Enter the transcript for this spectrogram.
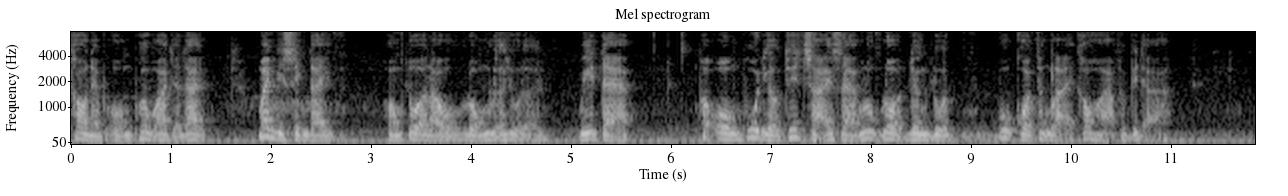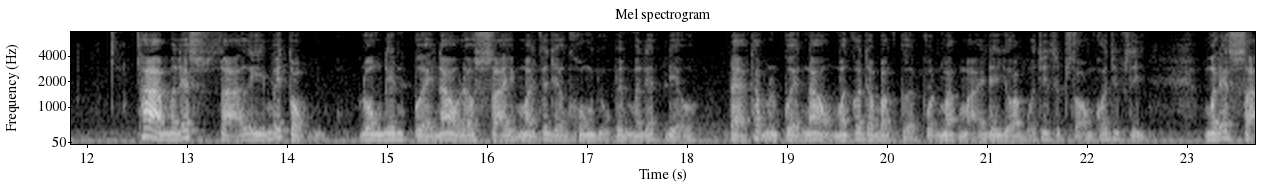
เข้าในพระองค์ เพื่อว่าจะได้ไม่มีสิ่งใดของตัวเราหลงเหลืออยู่เลย มีแต่พระองค์ผู้เดียวที่ฉายแสงลูกโลดดึงดูดผู้คนทั้งหลายเข้าหาพระบิดา ถ้าเมล็ดสาลีไม่ตกลงดินเปื่อยเน่าแล้วไซส์มันก็ยังคงอยู่เป็นเมล็ดเดียว แต่ถ้ามันเปื่อยเน่ามันก็จะบังเกิดผลมากมายในยอห์นบทที่ 12ข้อ24เมล็ดสา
